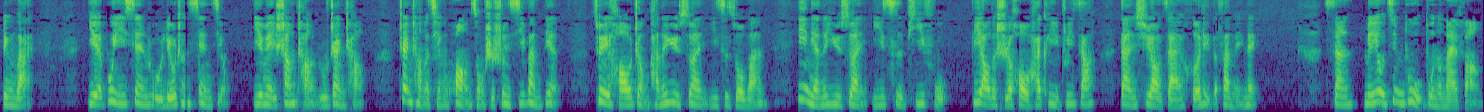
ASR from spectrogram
另外，也不宜陷入流程陷阱，因为商场如战场，战场的情况总是瞬息万变，最好整盘的预算一次做完，一年的预算一次批复，必要的时候还可以追加，但需要在合理的范围内。三，没有进步不能卖房。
